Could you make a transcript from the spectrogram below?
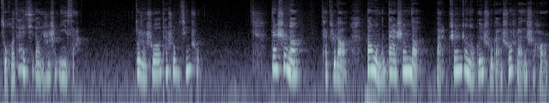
组合在一起到底是什么意思啊？作者说他说不清楚，但是呢，他知道当我们大声的把真正的归属感说出来的时候，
